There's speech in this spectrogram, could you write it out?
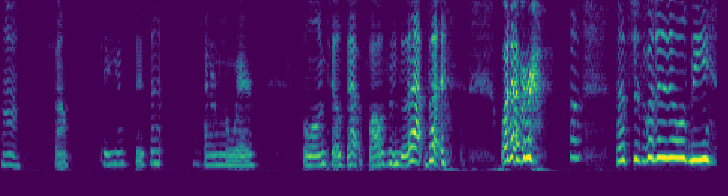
Hmm. So there you go. There's that. I don't know where the long-tailed bat falls into that, but whatever. That's just what it told me.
